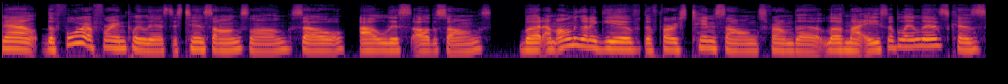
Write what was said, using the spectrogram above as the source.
Now, the For a Friend playlist is 10 songs long, so I'll list all the songs. But I'm only going to give the first 10 songs from the Love My Asa playlist because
